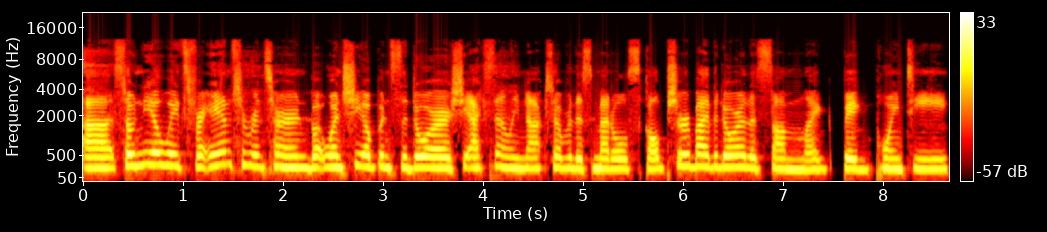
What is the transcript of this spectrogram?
Uh, so Neal waits for Anne to return, but when she opens the door, she accidentally knocks over this metal sculpture by the door. That's some like big pointy,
